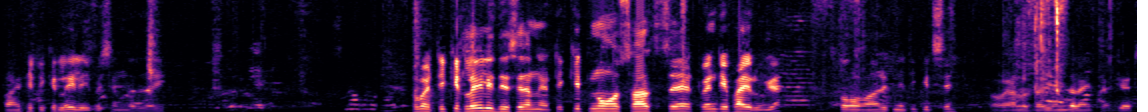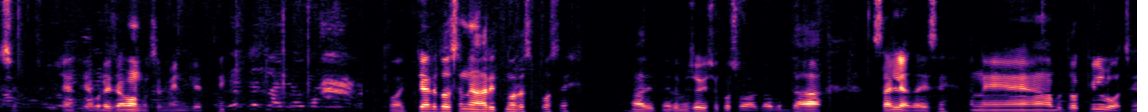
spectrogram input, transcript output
તો અહીંથી ટિકિટ લઈ લઈ પછી અંદર જઈ તો ભાઈ, ટિકિટ લઈ લીધી છે અને ટિકિટનો ચાર્જ છે ટ્વેન્ટી ફાઈવ રૂપિયા. તો આ રીતની ટિકિટ છે. તો હવે હાલો જઈ અંદર, અહીંથી ગેટ છે. ત્યાંથી આપણે જવાનું છે મેઇન ગેટથી તો અત્યારે તો છે ને આ રીતનો રસ્તો છે. આ રીતે તમે જોઈ શકો છો આગળ બધા ચાલ્યા જાય છે અને આ બધો કિલ્લો છે.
